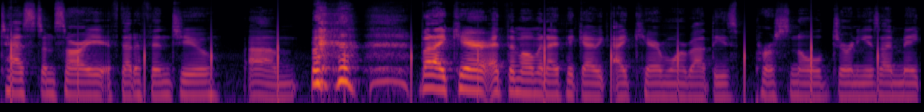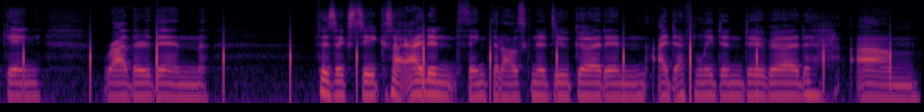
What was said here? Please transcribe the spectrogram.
test. I'm sorry if that offends you. Um, but, but I care at the moment. I think I, I care more about these personal journeys I'm making rather than physics C because I, I didn't think that I was going to do good and I definitely didn't do good. Um,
